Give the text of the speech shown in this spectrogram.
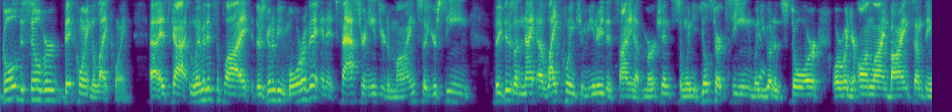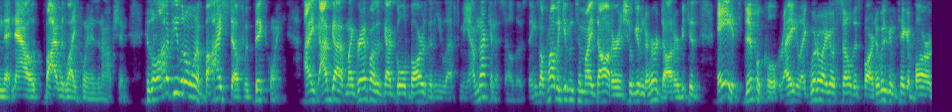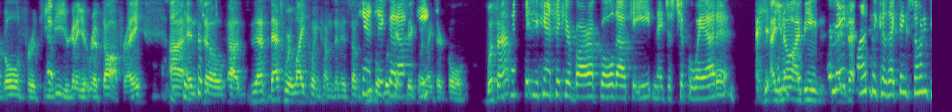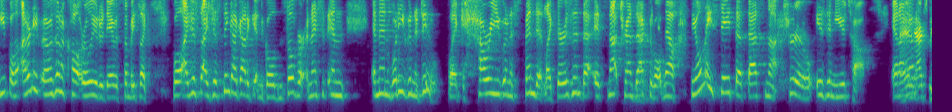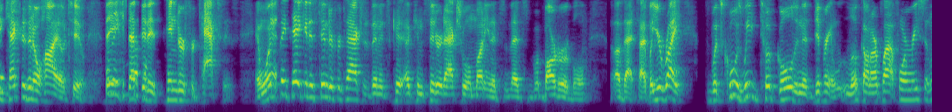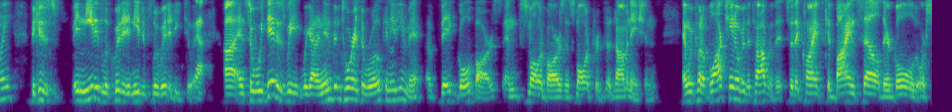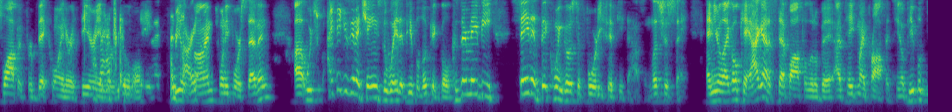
gold to silver bitcoin to litecoin uh, it's got limited supply there's going to be more of it and it's faster and easier to mine so you're seeing like there's a, a Litecoin community that's signing up merchants. So when you, will start seeing when you go to the store or when you're online buying something that now buy with Litecoin is an option. Because a lot of people don't want to buy stuff with Bitcoin. I, have got my grandfather's got gold bars that he left me. I'm not going to sell those things. I'll probably give them to my daughter and she'll give them to her daughter because a it's difficult, right? Like where do I go sell this bar? Nobody's going to take a bar of gold for a TV. You're going to get ripped off, right? Uh, and so uh, that that's where Litecoin comes in. Is some people look at Bitcoin like they're gold. What's that? You can't take your bar of gold out to eat and they just chip away at it. You know, I mean, it made fun because I think so many people. I don't even. I was on a call earlier today with somebody's like, "Well, I just, I just think I got to get into gold and silver." And I said, "And, and then what are you going to do? Like, how are you going to spend it? Like, there isn't that. It's not transactable." Now, the only state that that's not true is in Utah. And, and actually, Texas and Ohio too. Oh, they, they accept it as tinder for taxes. And once they take it as tinder for taxes, then it's uh, considered actual money that's that's barterable of that type. But you're right. What's cool is we took gold in a different look on our platform recently because it needed liquidity, it needed fluidity to it. Yeah. Uh, and so what we did is we, we got an inventory at the Royal Canadian Mint of big gold bars and smaller bars and smaller denominations. And we put a blockchain over the top of it so that clients could buy and sell their gold or swap it for Bitcoin or Ethereum oh, or real cool. estate, real sorry. time, 24 seven. Uh, which I think is going to change the way that people look at gold. Because there may be, say that Bitcoin goes to 40, 50,000, let's just say and you're like, okay, I got to step off a little bit. I take my profits. You know, people,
